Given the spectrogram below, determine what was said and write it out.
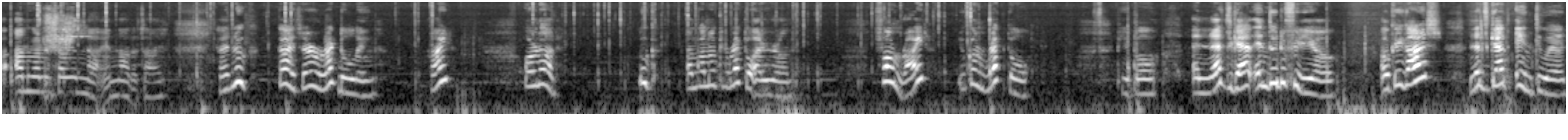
I am gonna show you that another time. Guys, look. Guys, they're ragdolling. Right? Or not? Look, I'm gonna ragdoll everyone. Fun, right? You can ragdoll people. And let's get into the video. Okay, guys? Let's get into it.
